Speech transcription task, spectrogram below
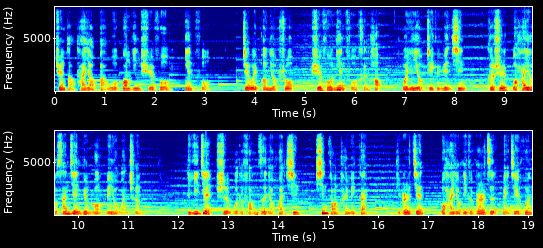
劝导他要把握光阴学佛念佛。这位朋友说：“学佛念佛很好，我也有这个愿心，可是我还有三件愿望没有完成。第一件是我的房子要换新，新房还没盖；第二件，我还有一个儿子没结婚；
